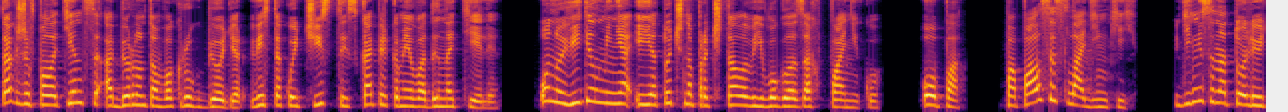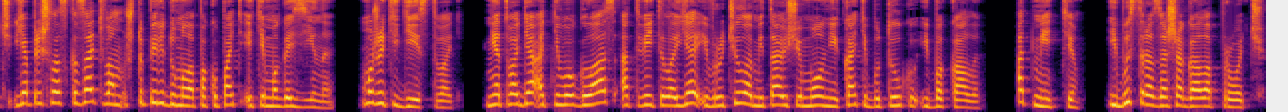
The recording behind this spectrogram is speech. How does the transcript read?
Также в полотенце, обернутом вокруг бедер, весь такой чистый, с капельками воды на теле. Он увидел меня, и я точно прочитала в его глазах панику. «Опа! Попался сладенький!» «Денис Анатольевич, я пришла сказать вам, что передумала покупать эти магазины. Можете действовать». Не отводя от него глаз, ответила я и вручила метающей молнии Кате бутылку и бокалы. «Отметьте» и быстро зашагала прочь.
